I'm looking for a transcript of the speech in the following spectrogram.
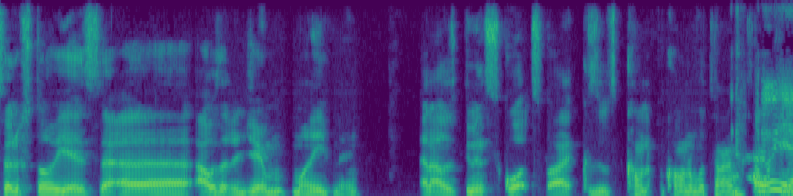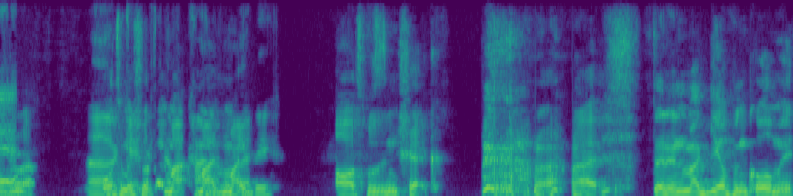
so the story is that uh, I was at the gym one evening and I was doing squats, right? Because it was coming up for carnival time. So Oh, yeah. like- Uh, want to make get sure that my, yourself kind my, my ready. arse was in check. right. So then my girlfriend called me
